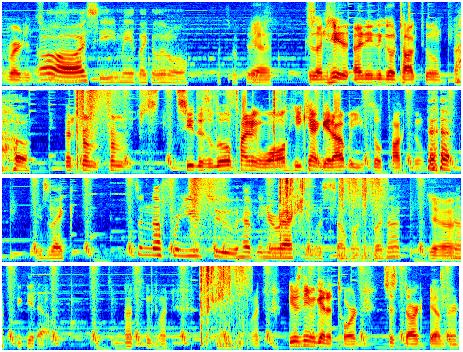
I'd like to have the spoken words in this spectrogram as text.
Emergency. Oh, I see. You made like a little. What's with Yeah. Because I need I need to go talk to him. Oh, Then from from see this little tiny wall, he can't get out, but you still talk to him. he's like, it's enough for you to have interaction with someone, but not Yeah. enough to get out. Not too much. Not too much. He doesn't even get a torch. It's just dark down there.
